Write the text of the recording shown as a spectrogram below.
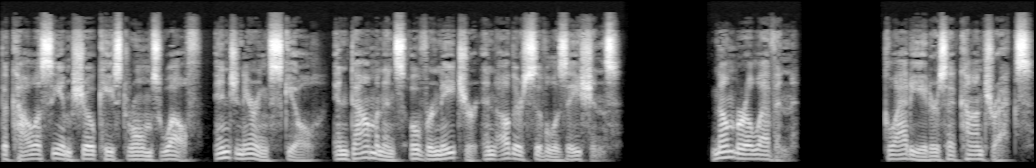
the Colosseum showcased Rome's wealth, engineering skill, and dominance over nature and other civilizations. Number 11. Gladiators had contracts.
